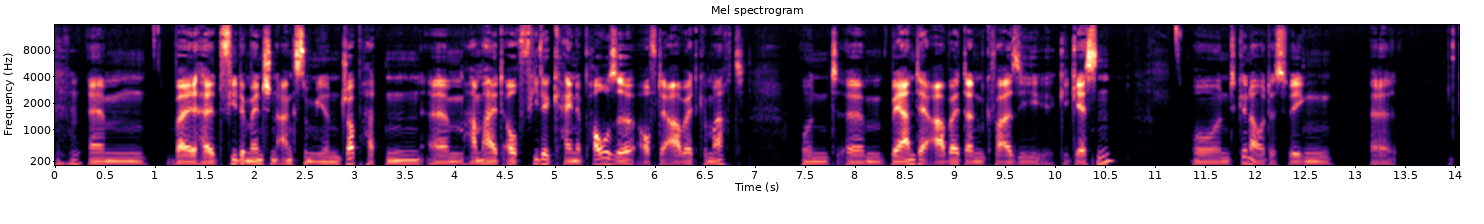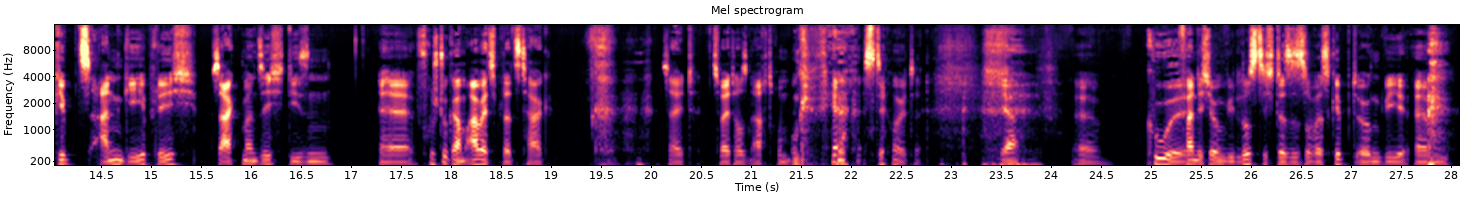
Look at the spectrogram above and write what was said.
mhm. ähm, weil halt viele Menschen Angst um ihren Job hatten, ähm, haben halt auch viele keine Pause auf der Arbeit gemacht und ähm, während der Arbeit dann quasi gegessen Und genau, deswegen äh, gibt es angeblich, sagt man sich, diesen äh, Frühstück am Arbeitsplatztag. Seit 2008 rum ungefähr ist der heute. Ja. Ähm, cool. Fand ich irgendwie lustig, dass es sowas gibt irgendwie. Ähm,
